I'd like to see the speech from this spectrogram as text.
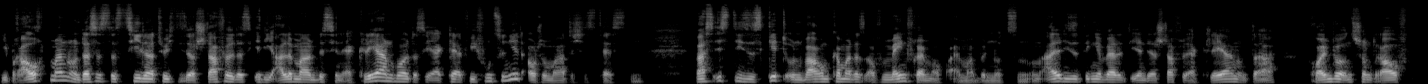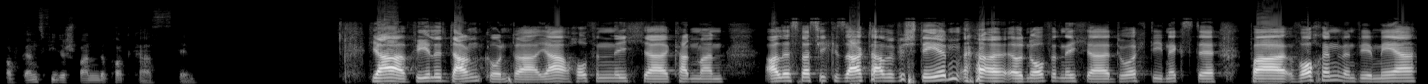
die braucht man. Und das ist das Ziel natürlich dieser Staffel, dass ihr die alle mal ein bisschen erklären wollt, dass ihr erklärt, wie funktioniert automatisches Testen. Was ist dieses Git und warum kann man das auf dem Mainframe auf einmal benutzen? Und all diese Dinge werdet ihr in der Staffel erklären und da freuen wir uns schon drauf auf ganz viele spannende Podcasts, Tim. Ja, vielen Dank und äh, ja, hoffentlich äh, kann man alles, was ich gesagt habe, verstehen und hoffentlich äh, durch die nächsten paar Wochen, wenn wir mehr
